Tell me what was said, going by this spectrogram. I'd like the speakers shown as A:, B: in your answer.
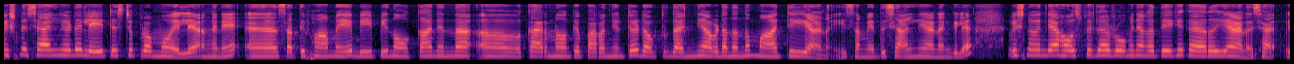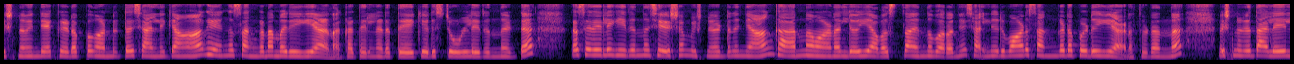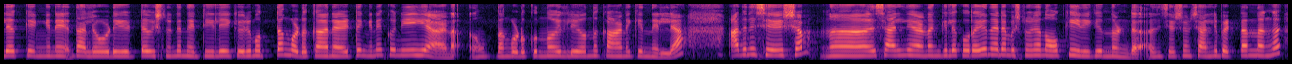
A: വിഷ്ണുശാലിനിയുടെ latest പ്രൊമോയിൽ അങ്ങനെ സത്യഭാമയെ B P നോക്കാൻ എന്ന കാരണമൊക്കെ പറഞ്ഞിട്ട് ഡോക്ടർ ധന്യ അവിടെ നിന്ന് മാറ്റുകയാണ്. ഈ സമയത്ത് ശാലിനിയാണെങ്കിൽ വിഷ്ണുവിന്റെ ഹോസ്പിറ്റൽ റൂമിനകത്തേക്ക് കയറുകയാണ്. വിഷ്ണുവിന്റെ കിടപ്പ് കണ്ടിട്ട് ശാലിനിക്ക് ആകെ അങ്ങ് സങ്കടം വരികയാണ്. കട്ടിലിനടുത്തേക്ക് ഒരു സ്റ്റൂളിലിരുന്നിട്ട് കസേരയിലേക്ക് ഇരുന്ന ശേഷം വിഷ്ണുവേട്ടന് ഞാൻ കാരണമാണല്ലോ ഈ അവസ്ഥ എന്ന് പറഞ്ഞ് ശാലിനി ഒരുപാട് സങ്കടപ്പെടുകയാണ്. തുടർന്ന് വിഷ്ണുവിന്റെ തലയിലൊക്കെ ഇങ്ങനെ തലോടിയിട്ട് വിഷ്ണുവിന്റെ നെറ്റിയിലേക്ക് ഒരു മുത്തം കൊടുക്കാനായിട്ട് ഇങ്ങനെ കുനിയുക ചെയ്യുകയാണ് മുത്തം കൊടുക്കുന്നോ ഇല്ലയോ എന്ന് കാണിക്കുന്നില്ല. അതിനുശേഷം ശാലിനിയാണെങ്കിൽ കുറേ നേരം വിഷ്ണുവിനെ നോക്കിയിരിക്കുന്നുണ്ട്. അതിനുശേഷം ശാലിനി പെട്ടെന്നങ്ങ്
